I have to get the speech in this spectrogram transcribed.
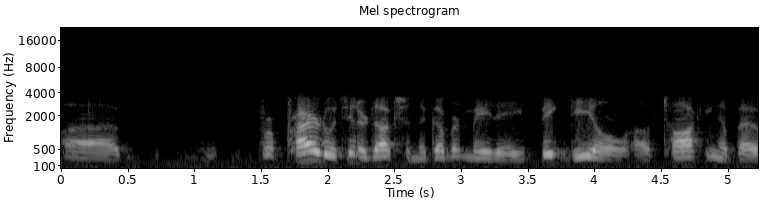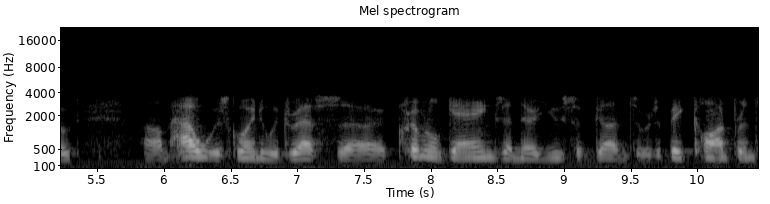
uh, prior to its introduction, the government made a big deal of talking about um, how it was going to address uh, criminal gangs and their use of guns. There was a big conference,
